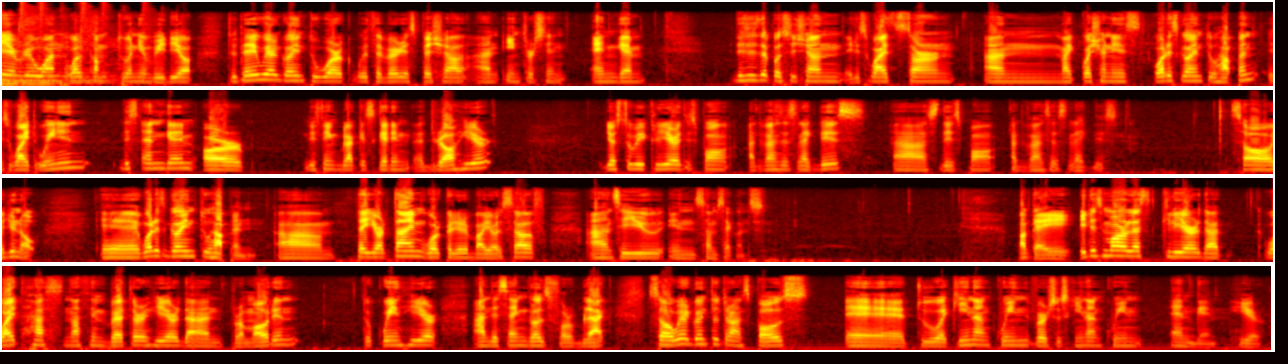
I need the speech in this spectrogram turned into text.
Hi everyone, welcome to a new video. Today we are going to work with a very special and interesting endgame. This is the position, it is white's turn, and my question is, what is going to happen? Is white winning this endgame, or do you think black is getting a draw here? Just to be clear, this pawn advances like this, as this pawn advances like this. So, you know, uh, what is going to happen? Um, take your time, work a little by yourself, and see you in some seconds. Okay, it is more or less clear that white has nothing better here than promoting to queen here, and the same goes for black. So we're going to transpose uh, to a king and queen versus king and queen endgame here.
